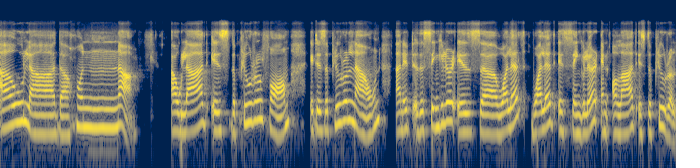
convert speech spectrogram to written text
awladahunna. Aulad is the plural form. It is a plural noun, and it the singular is uh, walad. Walad is singular, and aulad is the plural.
